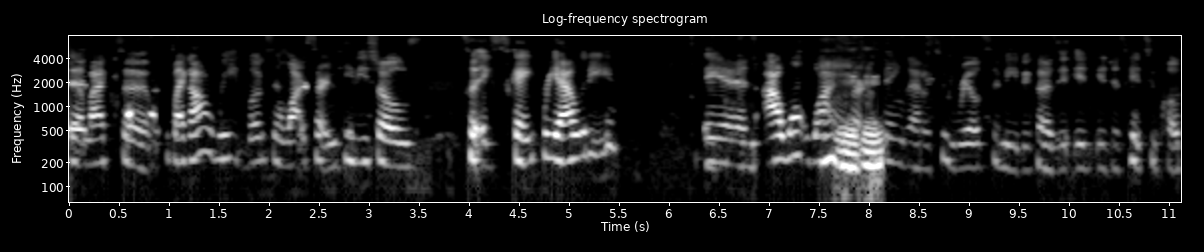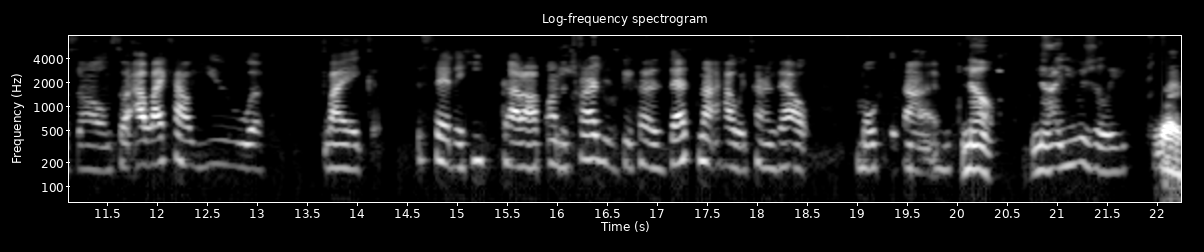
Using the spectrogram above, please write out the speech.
that like to like I'll read books and watch certain TV shows to escape reality. And I won't watch Mhm. certain things that are too real to me because it, it, it just hit too close to home. So I like how you like said that he got off on the charges because that's not how it turns out most of the time. No, not usually. Right.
